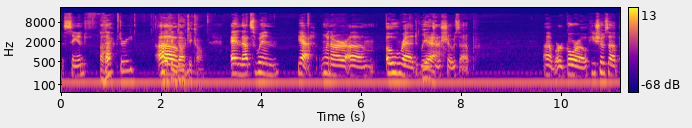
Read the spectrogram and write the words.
a sand Uh-huh. factory. Like in Um, Donkey Kong. and that's when, yeah, when our um O Red Ranger Yeah. shows up, um, or Goro, he shows up,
